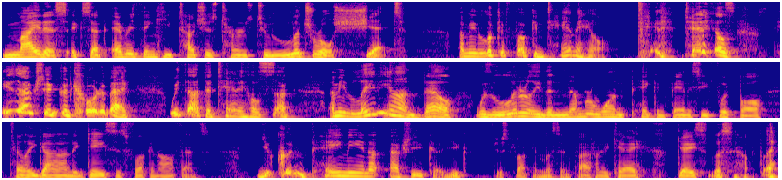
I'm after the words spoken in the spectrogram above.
Midas, except everything he touches turns to literal shit. I mean, look at fucking Tannehill. Tannehill's, he's actually a good quarterback. We thought that Tannehill sucked. I mean, Le'Veon Bell was literally the number one pick in fantasy football till he got onto Gase's fucking offense. You couldn't pay me enough. Actually, you could. You could just fucking listen. 500K. Gase, listen, I'll play,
